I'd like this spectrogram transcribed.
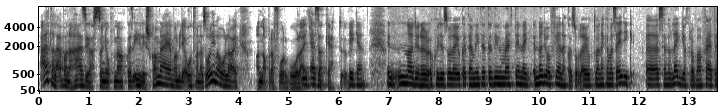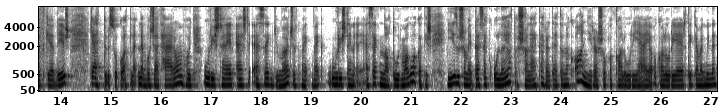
általában a háziasszonyoknak az élés kamrájában ugye ott van az olívaolaj, a napraforgó olaj. Így. Ez a kettő. Igen. Én nagyon örülök, hogy az olajokat említetted, Lilu, mert tényleg nagyon félnek az olajoktól. Nekem az egyik szerintem leggyakrabban feltett kérdés, kettő szokott le, nem, bocsánat, három, hogy úristen, én este eszek gyümölcsöt, meg, meg úristen, én eszek naturmagvakat, és Jézusom, én teszek olajat a salátára, tehát annak annyira sok a kalóriája, a kalóriaértéke, meg minden.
